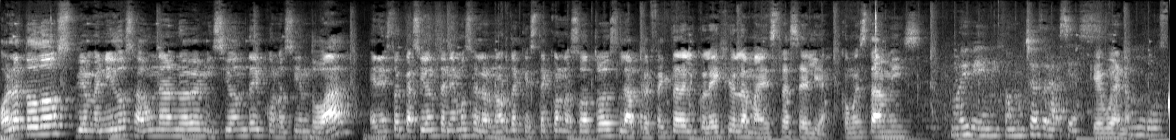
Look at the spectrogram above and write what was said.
Hola a todos, bienvenidos a una nueva emisión de Conociendo a. En esta ocasión tenemos el honor de que esté con nosotros la prefecta del colegio, la maestra Celia. ¿Cómo está, Miss? Muy bien, hijo, muchas gracias. Qué bueno. Un gusto.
